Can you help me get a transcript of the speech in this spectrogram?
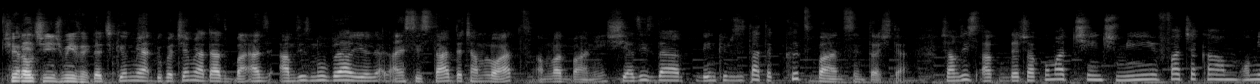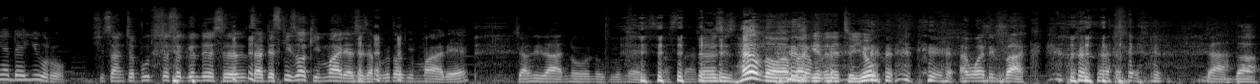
Și erau Deci- 5.000 vechi. Deci când mi-a, după ce mi-a dat bani, a zi- am zis nu vreau, eu a insistat, deci am luat, am luat banii și a zis, dar din curiozitate, câți bani sunt ăștia? Și am zis, "Ac- deci acum 5.000 face cam 1.000 de euro. Și s-a început să se gândește, să, s-a deschis ochii mari, așa, s-a făcut ochii mari și am zis, da, nu, nu glumesc, asta, Și am zis, hell no, I'm not giving it to you. I want it back. da. Da,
